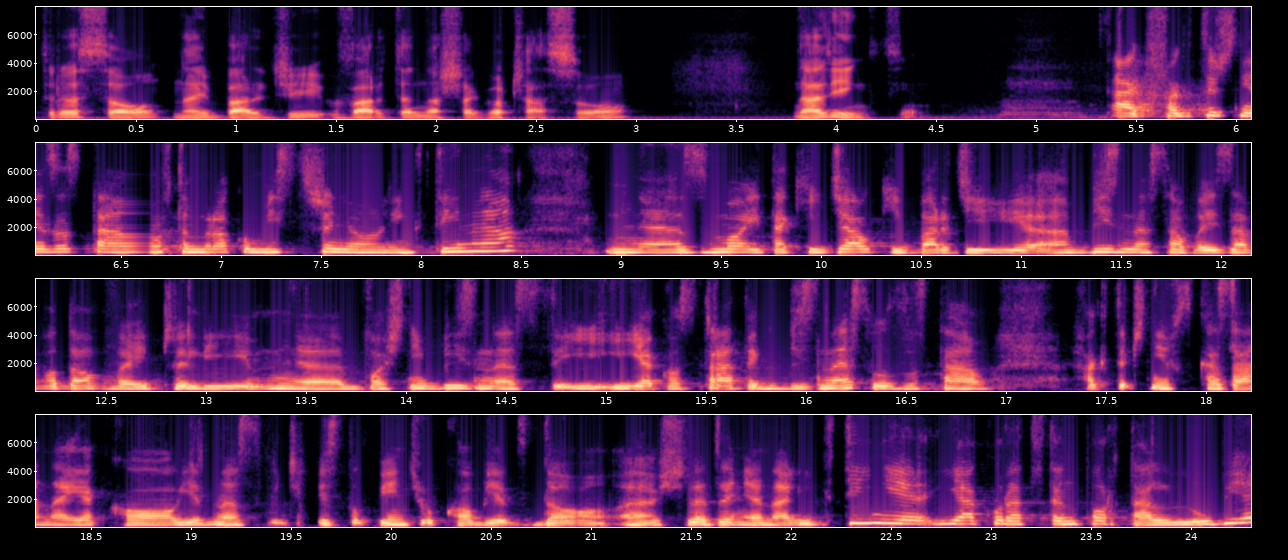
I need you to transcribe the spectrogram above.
które są najbardziej warte naszego czasu na LinkedIn. Tak, faktycznie zostałam w tym roku mistrzynią LinkedIna e, z mojej takiej działki bardziej e, biznesowej, zawodowej, czyli e, właśnie biznes i, i jako strateg biznesu zostałam faktycznie wskazana jako jedna z 25 kobiet do śledzenia na LinkedInie i akurat ten portal lubię.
